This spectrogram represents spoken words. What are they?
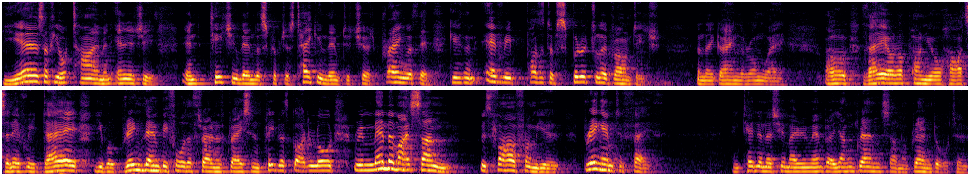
years of your time and energy in teaching them the scriptures, taking them to church, praying with them, giving them every positive spiritual advantage and they're going the wrong way. Oh, they are upon your hearts, and every day you will bring them before the throne of grace and plead with God, Lord, remember my son who's far from you. Bring him to faith. In tenderness, you may remember a young grandson or granddaughter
